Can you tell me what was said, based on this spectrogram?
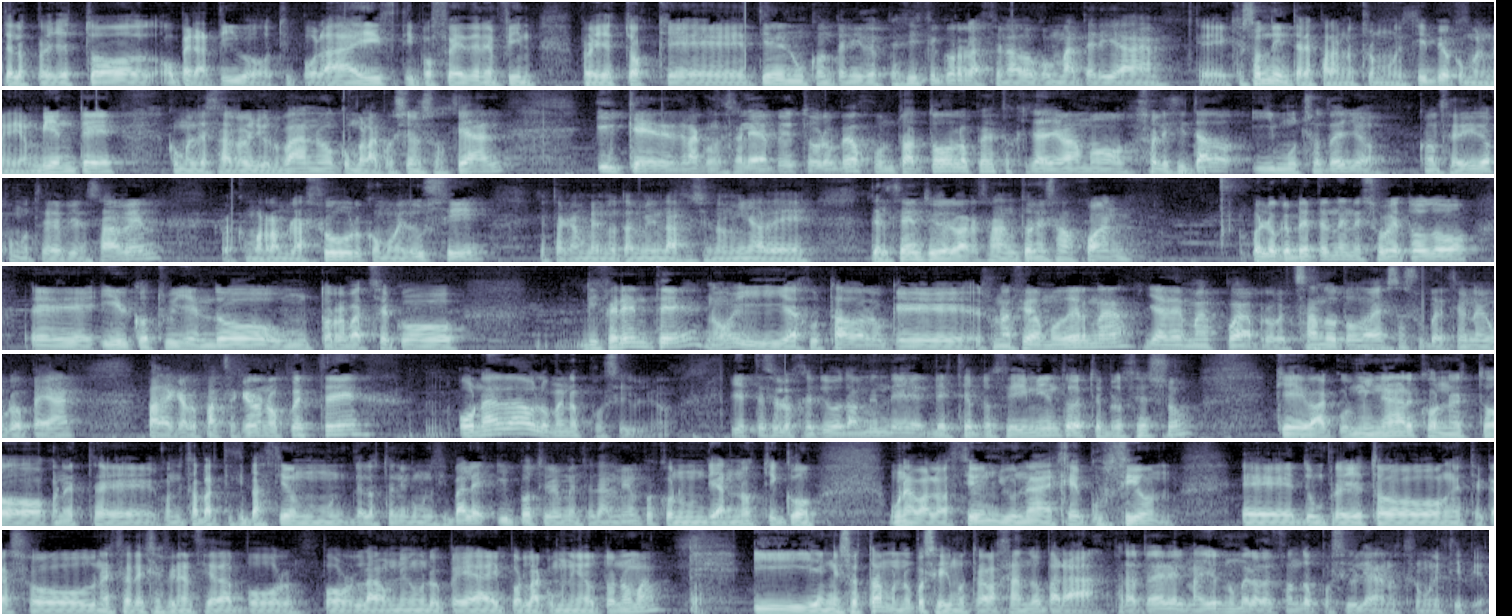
de los proyectos operativos, tipo LIFE, tipo FEDER, en fin, proyectos que tienen un contenido específico relacionado con materias que, que son de interés para nuestro municipio, como el medio ambiente, como el desarrollo urbano, como la cohesión social y que desde la Concejalía de Proyectos Europeos, junto a todos los proyectos que ya llevamos solicitados y muchos de ellos concedidos, como ustedes bien saben, pues como Rambla Sur, como Edusi, que está cambiando también la fisonomía del centro y del barrio San Antonio y San Juan, pues lo que pretenden es sobre todo eh, ir construyendo un Torre Pacheco diferente ¿no? y ajustado a lo que es una ciudad moderna y además pues aprovechando todas esas subvenciones europeas para que a los pachequeros nos cueste o nada o lo menos posible. Y este es el objetivo también de, de este procedimiento, de este proceso que va a culminar con esto, con este, con esta participación de los técnicos municipales y posteriormente también pues con un diagnóstico, una evaluación y una ejecución eh, de un proyecto, en este caso de una estrategia financiada por, por la Unión Europea y por la comunidad autónoma. Y en eso estamos, ¿no? Pues seguimos trabajando para, para traer el mayor número de fondos posible a nuestro municipio.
